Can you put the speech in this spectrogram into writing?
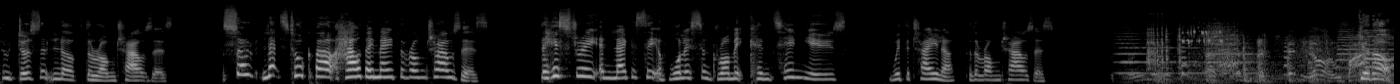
who doesn't love the wrong trousers. So let's talk about how they made the wrong trousers. The history and legacy of Wallace and Gromit continues with the trailer for the wrong trousers. Get up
